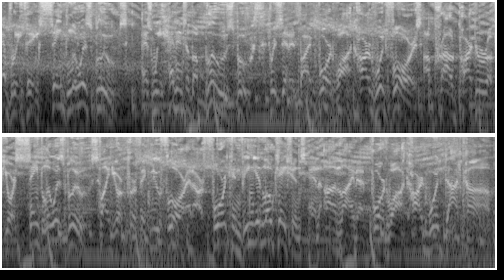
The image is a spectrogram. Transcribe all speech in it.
everything St. Louis Blues as we head into the Blues booth. Presented by Boardwalk Hardwood Floors, a proud partner of your St. Louis Blues. Find your perfect new floor at our four convenient locations and online at boardwalkhardwood.com.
